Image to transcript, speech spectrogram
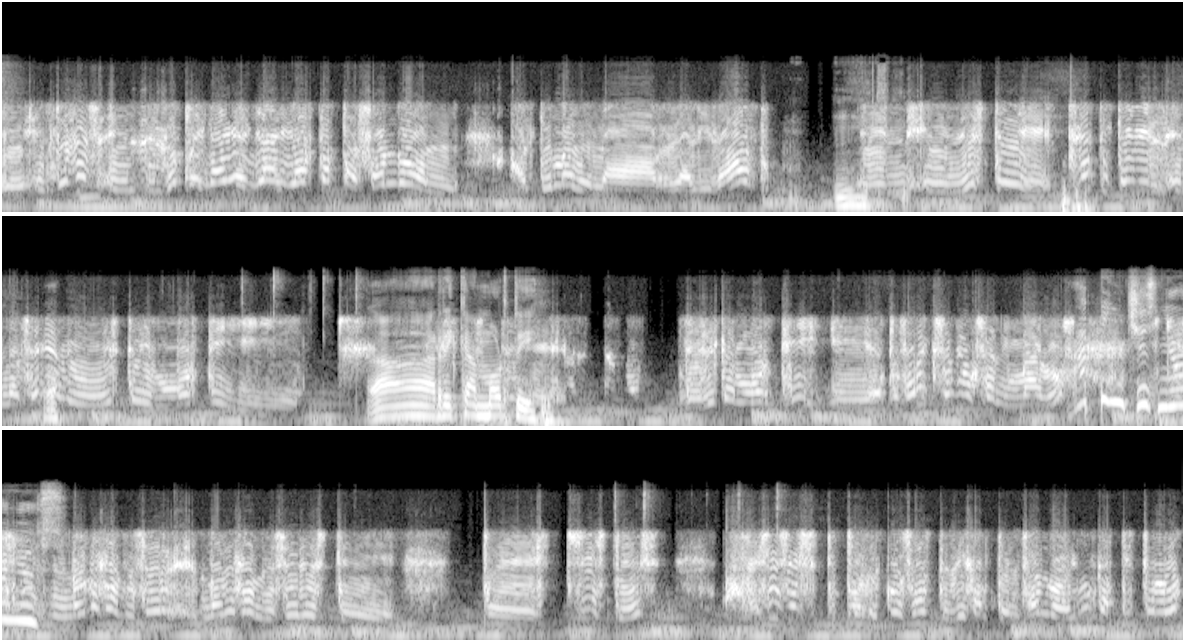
Entonces, el, el doppelganger ya, ya está pasando al, al tema de la realidad. en, en este, fíjate que en la serie de este Morty, Ah, Rick and Morty. de Rick and Morty, eh, a pesar de que son dibujos animados, Ah, pinches ñoños. no dejan de ser, no dejan de ser este, pues, chistes. A veces ese tipo de cosas te dejan pensando. Hay un capítulo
